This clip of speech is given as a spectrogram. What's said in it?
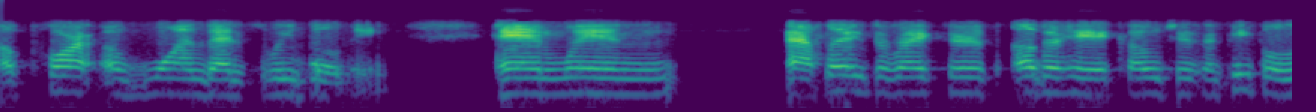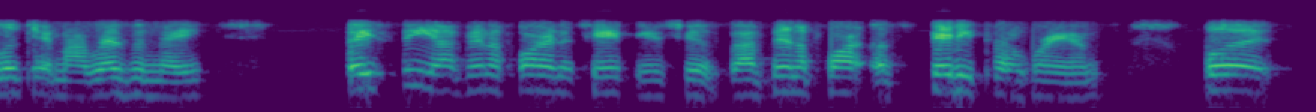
a part of one that is rebuilding. And when athletic directors, other head coaches, and people look at my resume, they see I've been a part of the championships. I've been a part of steady programs, but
